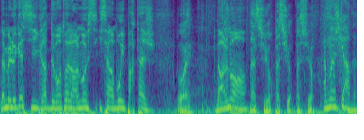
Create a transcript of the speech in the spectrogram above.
non mais le gars s'il gratte devant toi normalement si c'est un bon il partage. Ouais. Normalement hein. Pas sûr, pas sûr, pas sûr. Ah, moi je garde.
